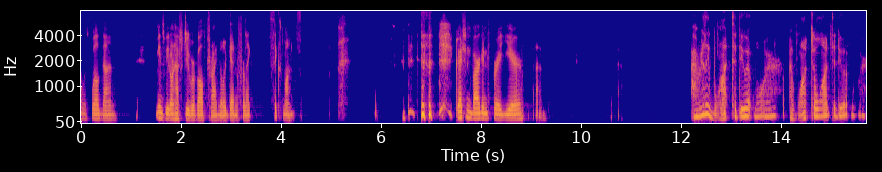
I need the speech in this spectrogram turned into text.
That was well done. Means we don't have to do revolve triangle again for like six months. Gretchen bargained for a year. Um, I really want to do it more. I want to want to do it more.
